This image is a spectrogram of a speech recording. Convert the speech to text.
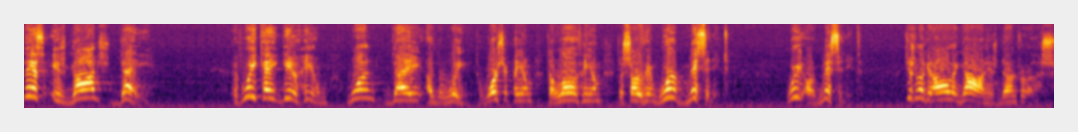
This is God's day. If we can't give Him one day of the week to worship Him, to love Him, to serve Him, we're missing it. We are missing it. Just look at all that God has done for us.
